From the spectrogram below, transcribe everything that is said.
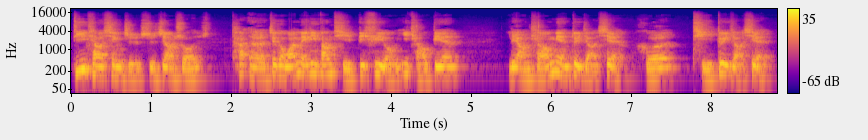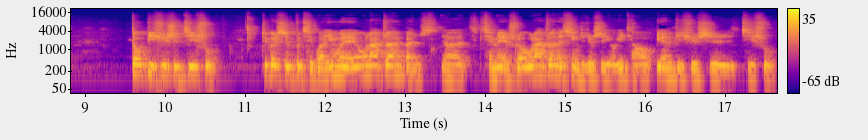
第一条性质是这样说：它呃，这个完美立方体必须有一条边、两条面对角线和体对角线都必须是奇数。这个是不奇怪，因为欧拉砖本呃前面也说，欧拉砖的性质就是有一条边必须是奇数。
